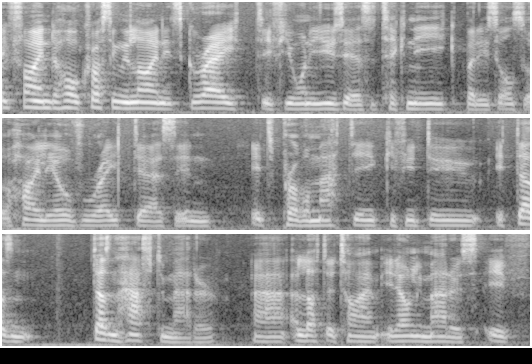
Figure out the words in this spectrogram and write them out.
I find the whole crossing the line. It's great if you want to use it as a technique, but it's also highly overrated, as in it's problematic if you do. It doesn't doesn't have to matter. Uh, a lot of time, it only matters if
